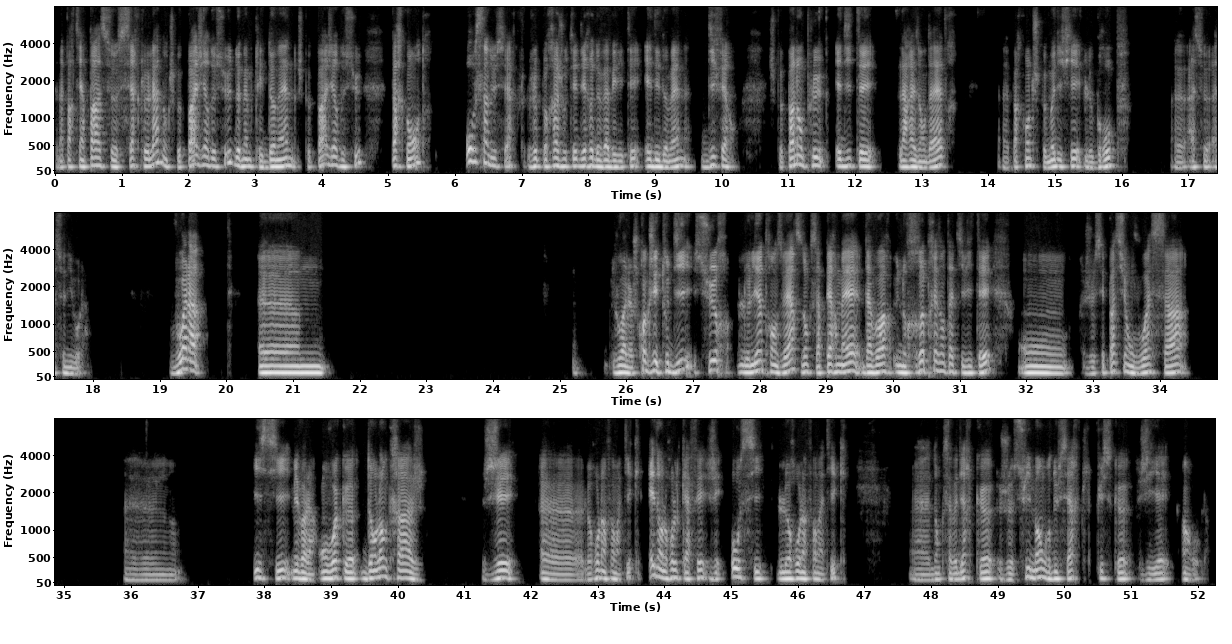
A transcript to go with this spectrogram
Ça n'appartient pas à ce cercle-là, donc je peux pas agir dessus, de même que les domaines, je peux pas agir dessus. Par contre, au sein du cercle, je peux rajouter des redevabilités et des domaines différents. Je peux pas non plus éditer la raison d'être, heu, par contre, je peux modifier le groupe, heu, à ce à ce niveau-là. Voilà, hem Voilà, je crois que j'ai tout dit sur le lien transverse, donc ça permet d'avoir une représentativité. Je sais pas si on voit ça heu ici, mais voilà, on voit que dans l'ancrage, j'ai, heu, le rôle informatique et dans le rôle café, j'ai aussi le rôle informatique. Heu, donc ça veut dire que je suis membre du cercle puisque j'y ai un rôle.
